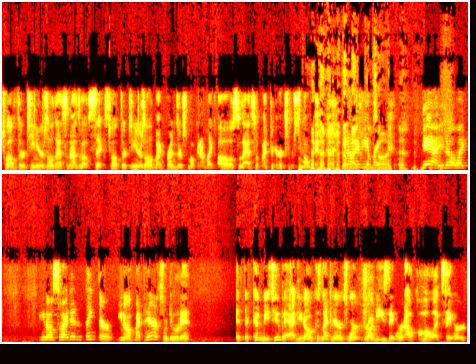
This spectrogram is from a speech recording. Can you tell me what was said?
12, 13 years old. That's when I was about six. 12, 13 years old, my friends are smoking. I'm like, oh, so that's what my parents were smoking. the you know light I mean? comes like, on. yeah, you know, like, you know, so I didn't think they're, you know, if my parents were doing it, it, it couldn't be too bad, you know, because my parents weren't druggies. They weren't alcoholics. They were,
